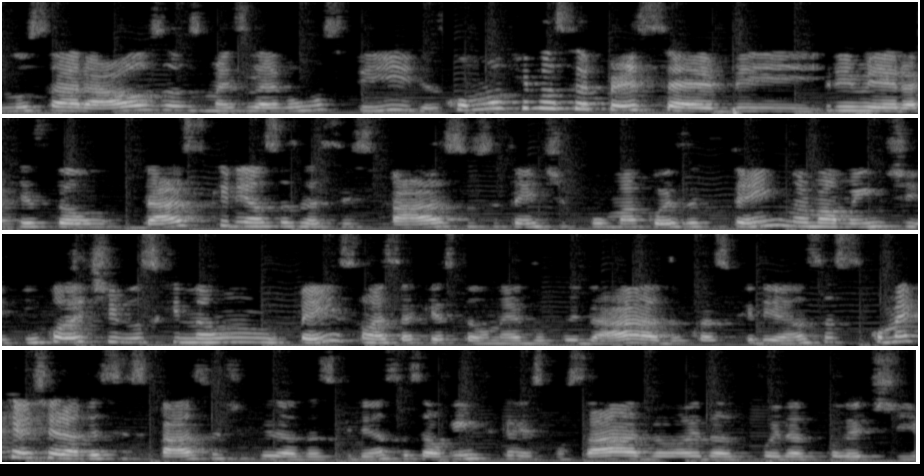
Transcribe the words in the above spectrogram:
nos saraus as mães levam os filhos. Como que você percebe, primeiro, a questão das crianças nesse espaço? Se tem, tipo, uma coisa que tem normalmente em coletivos que não pensam essa questão, né, do cuidado com as crianças. Como é que é gerado esse espaço de cuidar das crianças? Alguém fica responsável, é do cuidado coletivo?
